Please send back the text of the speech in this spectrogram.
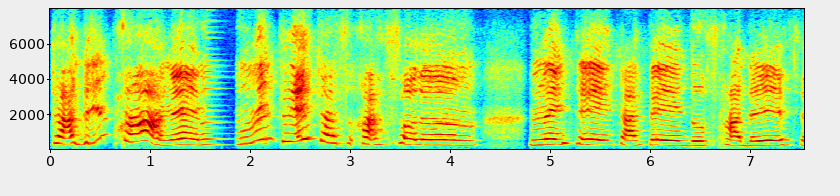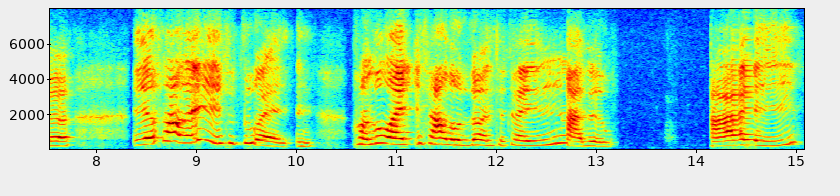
pra brincar, né? Não entrei pra ficar chorando. Não entrei pra ter dor de cabeça. E eu falei isso pro ele. Quando o ele falou, quer ir em nada? Eu, aí,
